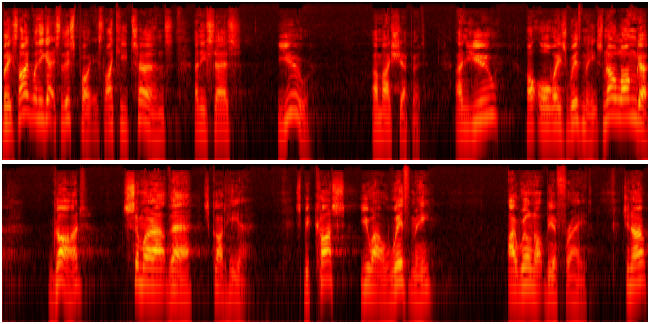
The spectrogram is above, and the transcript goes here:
But it's like when he gets to this point, it's like he turns and he says, You are my shepherd, and you are always with me. It's no longer God somewhere out there, it's God here. It's because you are with me, I will not be afraid. Do you know,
